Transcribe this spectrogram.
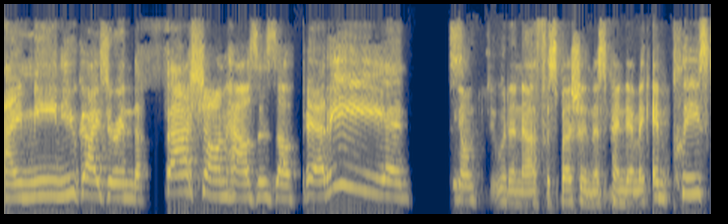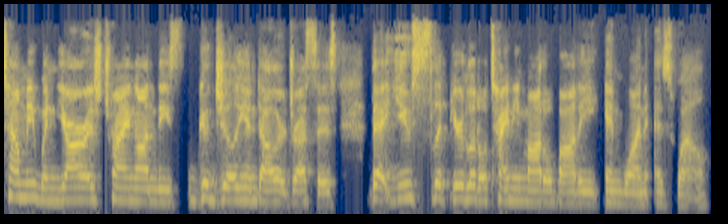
I mean, you guys are in the fashion houses of Paris, and you don't do it enough, especially in this pandemic. And please tell me when Yara is trying on these gajillion dollar dresses that you slip your little tiny model body in one as well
